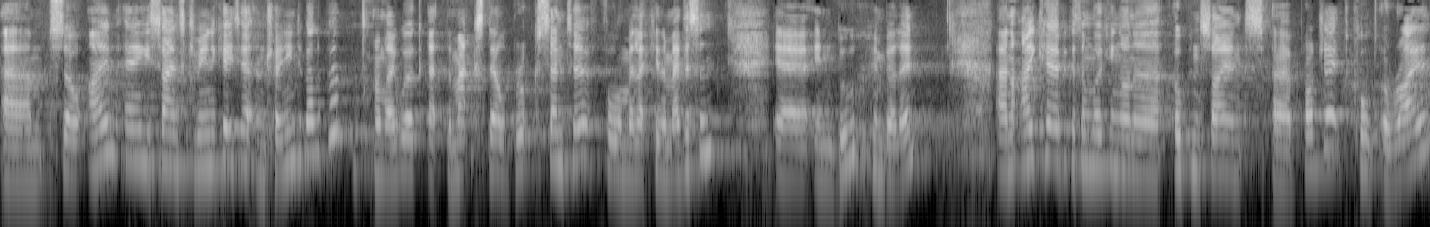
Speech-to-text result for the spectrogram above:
Um, so, I'm a science communicator and training developer, and I work at the Max Del Delbruck Center for Molecular Medicine uh, in Buch in Berlin. And I care because I'm working on an open science uh, project called Orion,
